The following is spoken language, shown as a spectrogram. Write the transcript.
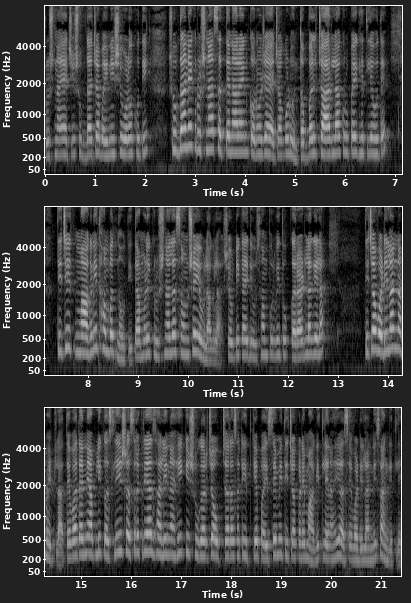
कृष्णा याची शुभदाच्या बहिणीशी ओळख होती. शुभदाने कृष्णा सत्यनारायण कनोजा याच्याकडून तब्बल चार लाख रुपये घेतले होते. तिची मागणी थांबत नव्हती. त्यामुळे कृष्णाला संशय येऊ लागला. शेवटी काही दिवसांपूर्वी तो कराडला गेला. तिच्या वडिलांना भेटला. तेव्हा त्यांनी आपली कसलीही शस्त्रक्रिया झाली नाही की शुगरच्या उपचारासाठी इतके पैसे मी तिच्याकडे मागितले नाही असे वडिलांनी सांगितले.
